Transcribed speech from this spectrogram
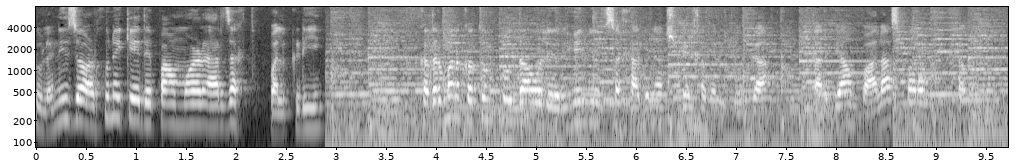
ټولنیزو اړخونو کې د پام وړ ارزښت خپل کړي. قدرمن کتونکو دا و له روهي نیوز څخه د نن شپې خبري ټولګه. تر بیا هم په الله سپارم. ښه ورځ.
